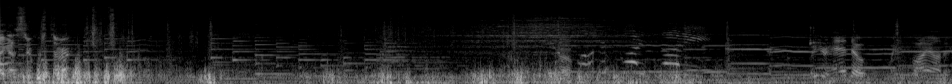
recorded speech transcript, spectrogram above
Like a superstar? Yeah. Butterfly. Put your hand out. Might fly on it.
